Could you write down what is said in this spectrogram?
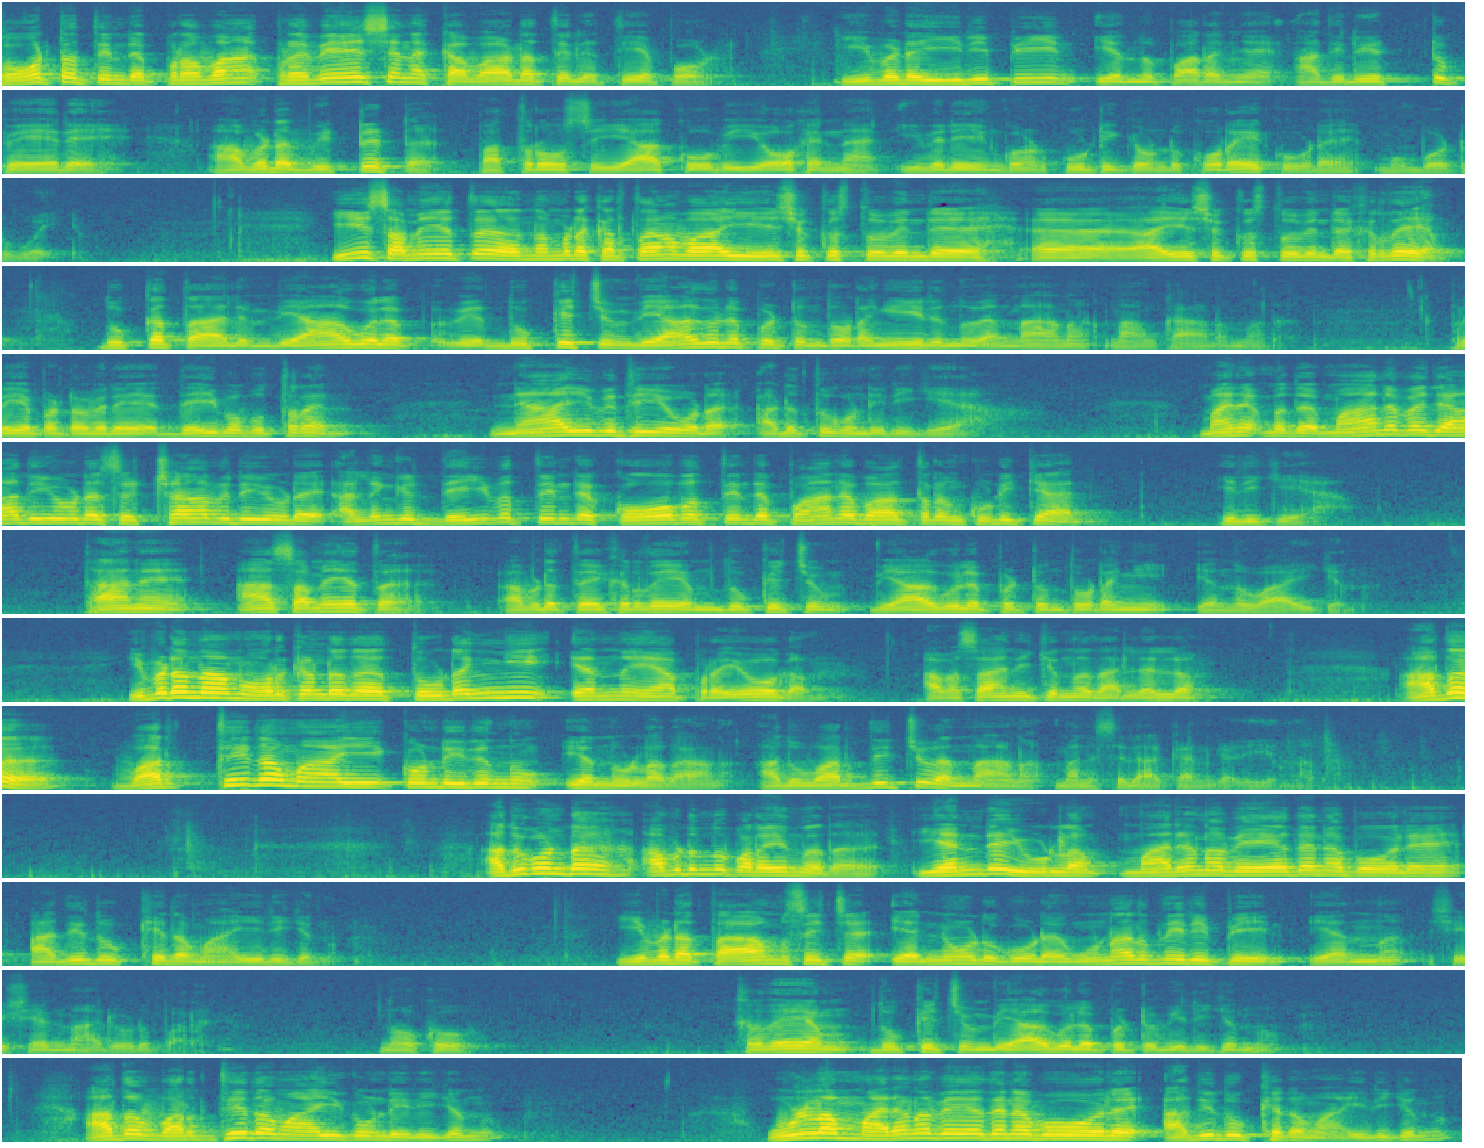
തോട്ടത്തിന്റെ പ്രവാ പ്രവേശന കവാടത്തിലെത്തിയപ്പോൾ ഇവിടെ ഇരിപ്പീൻ എന്ന് പറഞ്ഞ് അതിലെട്ടു പേരെ അവിടെ വിട്ടിട്ട് പത്രോസ് യാക്കോബ് യോഹന്നാൻ ഇവരെയും കൂട്ടിക്കൊണ്ട് കുറേ കൂടെ മുമ്പോട്ട് പോയി. ഈ സമയത്ത് നമ്മുടെ കർത്താവായ യേശുക്രിസ്തുവിന്റെ യേശുക്രിസ്തുവിന്റെ ഹൃദയം ദുഃഖത്താലും വ്യാകുല ദുഃഖിച്ചും വ്യാകുലപ്പെട്ടും തുടങ്ങിയിരുന്നു എന്നാണ് നാം കാണുന്നത്. പ്രിയപ്പെട്ടവരെ ദൈവപുത്രൻ ന്യായവിധിയോട് അടുത്തുകൊണ്ടിരിക്കുക മന മാനവജാതിയുടെ ശിക്ഷാവിധിയുടെ അല്ലെങ്കിൽ ദൈവത്തിന്റെ കോപത്തിന്റെ പാനപാത്രം കുടിക്കാൻ ഇരിക്കുക താന് ആ സമയത്ത് അവിടുത്തെ ഹൃദയം ദുഃഖിച്ചും വ്യാകുലപ്പെട്ടും തുടങ്ങി എന്ന് വായിക്കുന്നു. ഇവിടെ നാം ഓർക്കേണ്ടത് തുടങ്ങി എന്ന ആ പ്രയോഗം അവസാനിക്കുന്നതല്ലല്ലോ. അത് വർദ്ധിതമായി കൊണ്ടിരുന്നു എന്നുള്ളതാണ്. അത് വർദ്ധിച്ചു എന്നാണ് മനസ്സിലാക്കാൻ കഴിയുന്നത്. അതുകൊണ്ട് അവിടുന്ന് പറയുന്നത് എന്റെ ഉള്ളം മരണവേദന പോലെ അതിദുഃഖിതമായിരിക്കുന്നു. ഇവിടെ താമസിച്ച് എന്നോടുകൂടെ ഉണർന്നിരിപ്പീൻ എന്ന് ശിഷ്യന്മാരോട് പറഞ്ഞു. നോക്കൂ ഹൃദയം ദുഃഖിച്ചും വ്യാകുലപ്പെട്ടും ഇരിക്കുന്നു. അത് വർദ്ധിതമായിക്കൊണ്ടിരിക്കുന്നു. ഉള്ള മരണവേദന പോലെ അതിദുഃഖിതമായിരിക്കുന്നു.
